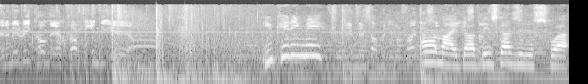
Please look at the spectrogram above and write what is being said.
Enemy recon aircraft in the air. You kidding me? Up and you will find Oh my god, these guys are just sweat.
